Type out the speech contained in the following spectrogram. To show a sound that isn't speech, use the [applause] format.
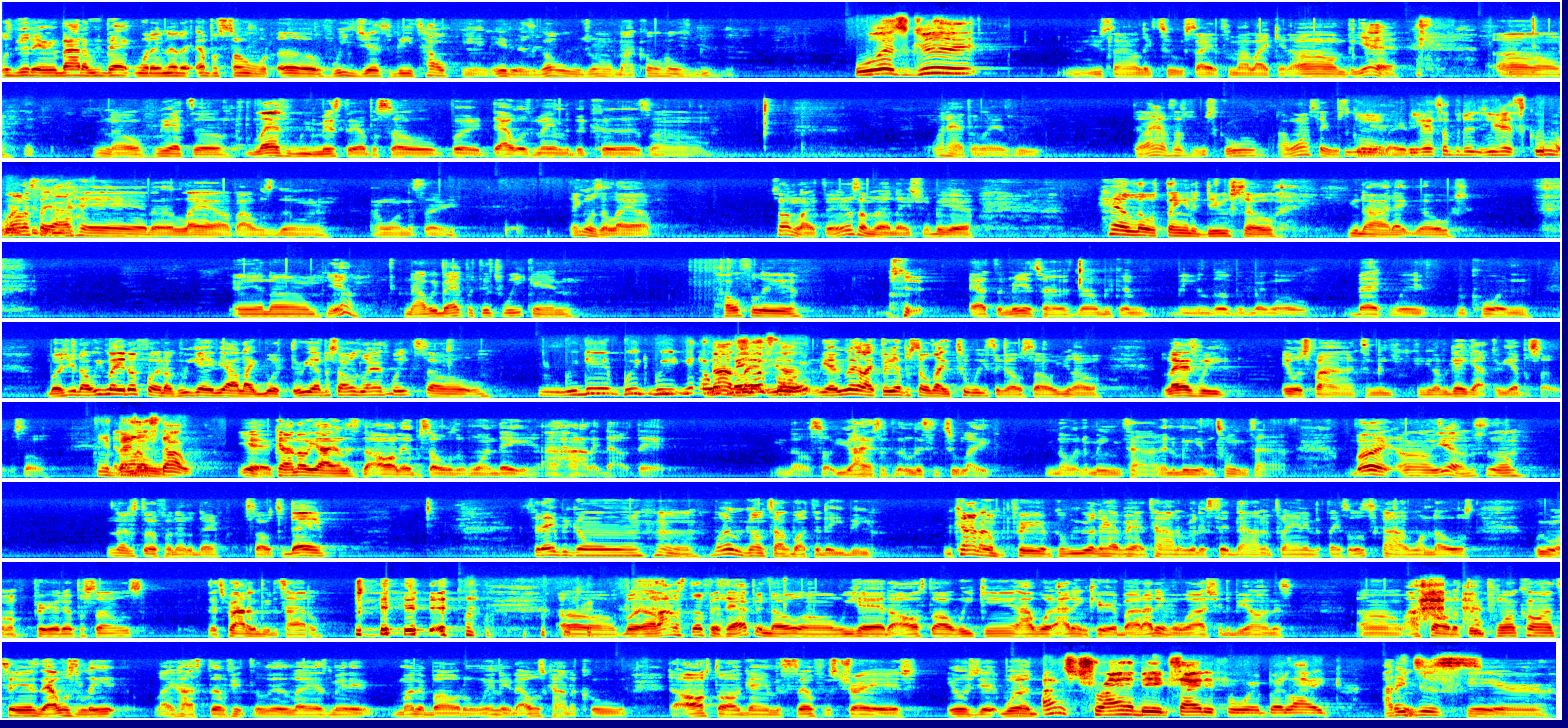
What's good, everybody? We back with another episode of We Just Be Talking. It is Gold, joined by co-host B. What's good? You, sound like too excited for my liking. Um, but yeah, um, you know, we had to last week we missed the episode, but that was mainly because um, what happened last week? Did I have something with school? I want to say it was school Yeah, related. you had something. To, you had school. I want to say I had a lab I was doing. I want to say, I think it was a lab, something like that. It was something of that nature. But yeah, had a little thing to do, so you know how that goes. And um, yeah, now we back with this week, and hopefully, [laughs] after midterms done, we can be a little bit more back with recording. But you know, we made up for it. We gave y'all like what three episodes last week, so We did. We we you know we made la- up for yeah, it. Yeah, we made like three episodes like two weeks ago. So you know, last week it was fine to me. You know, we gave y'all three episodes. So It balanced know- out. yeah, 'cause I know y'all listen to all the episodes in one day. I highly doubt that. You know, so you gotta have something to listen to, like you know, in the meantime, in the mean in between time. But um, yeah, this is um, another story for another day. So today, today we going. Hmm, what are we gonna talk about today, B? We kind of unprepared because we really haven't had time to really sit down and plan anything. So this is kind of one of those we were unprepared episodes. That's probably gonna be the title. [laughs] um, but a lot of Steph has happened though. Um, we had the All Star Weekend. I would I didn't care about. it. I didn't even watch it to be honest. Um, I saw the three point contest. That was lit. Like how stuff hit the little last minute money ball to win it. That was kind of cool. The All Star game itself was trash. It was just well, I was trying to be excited for it, but like I didn't just- care.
